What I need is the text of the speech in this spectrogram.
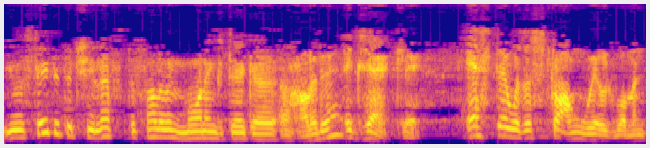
you stated that she left the following morning to take a, a holiday? Exactly. Esther was a strong-willed woman.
